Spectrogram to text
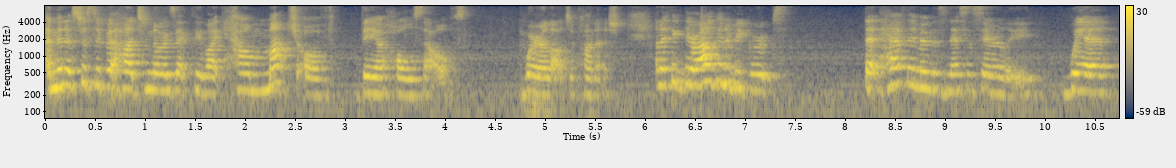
And then it's just a bit hard to know exactly like how much of their whole selves we're allowed to punish. And I think there are going to be groups that have their members necessarily where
